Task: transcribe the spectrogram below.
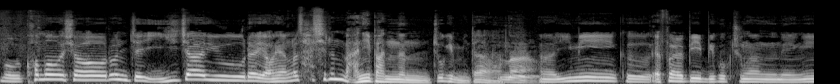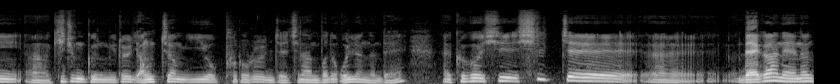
뭐 커머셜은 이제 이자율의 영향을 사실은 많이 받는 쪽입니다. 네. 어, 이미 그 FRB 미국 중앙은행이 어, 기준금리를 0.25%를 이제 지난번에 올렸는데 에, 그것이 실제 에, 내가 내는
